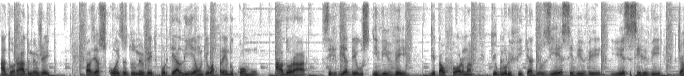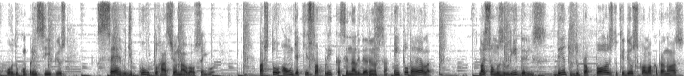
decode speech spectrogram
adorar do meu jeito, fazer as coisas do meu jeito, porque ali é onde eu aprendo como adorar, servir a Deus e viver de tal forma que eu glorifique a Deus. E esse viver e esse servir de acordo com princípios serve de culto racional ao Senhor. Pastor, aonde é que isso aplica-se na liderança? Em toda ela. Nós somos líderes dentro do propósito que Deus coloca para nós.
